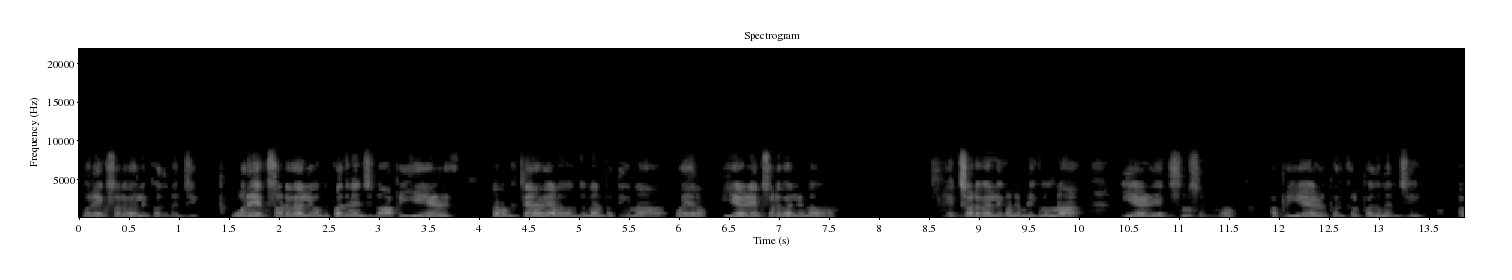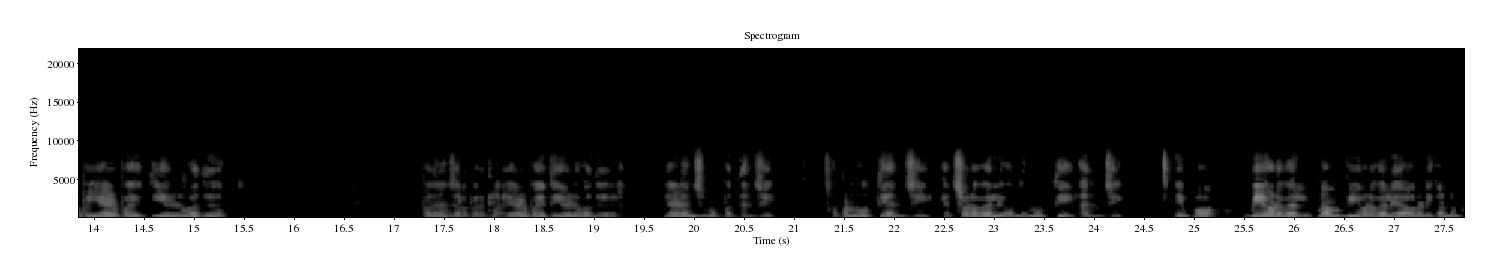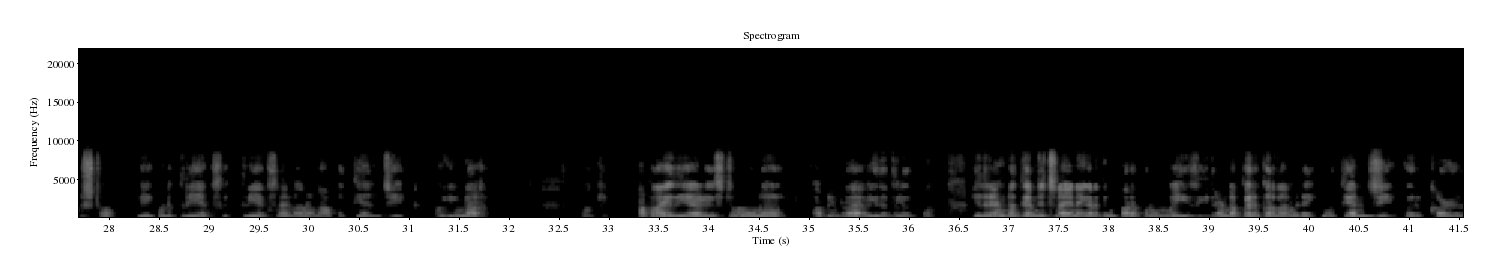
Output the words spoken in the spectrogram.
ஒரு எக்ஸோட வேல்யூ பதினஞ்சு. ஒரு எக்ஸோட வேல்யூ வந்து பதினஞ்சுனா அப்போ ஏழு நமக்கு தேவையானது வந்து என்னன்னு பார்த்தீங்கன்னா உயரம். ஏழு எக்ஸோட வேல்யூ என்ன வரும்? எக்ஸோட வேல்யூ கண்டுபிடிக்கணும்னா ஏழு எக்ஸ்னு சொல்லுவோம். அப்போ ஏழு பெருக்கல் பதினஞ்சு அப்போ ஏழு பைத்து எழுபது பதினஞ்சால் பெருக்கலாம். ஏழு பைத்து எழுபது ஏழு அஞ்சு முப்பத்தஞ்சு. அப்போ நூற்றி அஞ்சு. ஹெச்சோட வேல்யூ வந்து நூற்றி அஞ்சு. இப்போது பியோட வேல்யூ நம்ம பியோட வேல்யூ ஆல்ரெடி கண்டுபிடிச்சிட்டோம். பி கொண்டு த்ரீ எக்ஸ் த்ரீ எக்ஸ்னால் என்னன்னா நாற்பத்தி அஞ்சு. ஓகேங்களா ஓகே அப்போ தான் இது ஏழு இஸ்ட்டு மூணு அப்படின்ற விகிதத்தில் இருக்கும். இது ரெண்டும் தெரிஞ்சிச்சுன்னா இணைகரத்தின் பரப்பு ரொம்ப ஈஸி இது ரெண்டும் பெருக்கிறது தான் விடை. நூற்றி அஞ்சு பெருக்கள்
